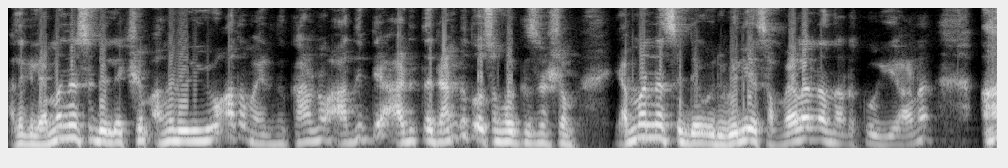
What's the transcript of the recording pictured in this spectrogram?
അല്ലെങ്കിൽ എം എൻ എസിന്റെ ലക്ഷ്യം അങ്ങനെ ഒരു വിവാദമായിരുന്നു. കാരണം അതിന്റെ അടുത്ത രണ്ട് ദിവസങ്ങൾക്ക് ശേഷം എം എൻ എസിന്റെ ഒരു വലിയ സമ്മേളനം നടക്കുകയാണ്. ആ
